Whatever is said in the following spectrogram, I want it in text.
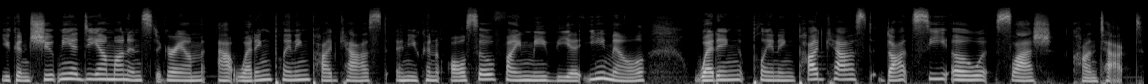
you can shoot me a DM on Instagram at Wedding Planning Podcast. And you can also find me via email, weddingplanningpodcast.co slash contact.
